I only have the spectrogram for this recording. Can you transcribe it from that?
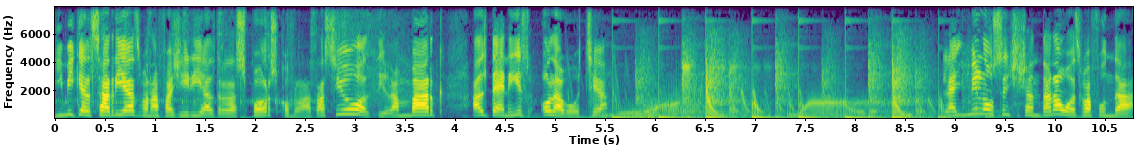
i Miquel Sàrries van afegir-hi altres esports com la natació, el tir amb arc, el tennis o la botxa. L'any 1969 es va fundar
